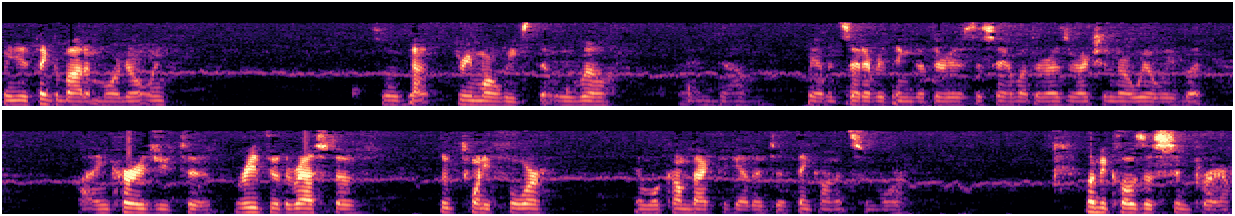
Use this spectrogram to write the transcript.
we need to think about it more, don't we? So we've got three more weeks that we will. And um, we haven't said everything that there is to say about the resurrection, nor will we, but I encourage you to read through the rest of Luke 24, and we'll come back together to think on it some more. Let me close us in prayer.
